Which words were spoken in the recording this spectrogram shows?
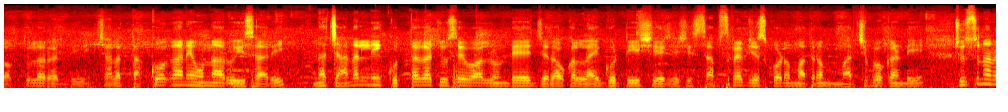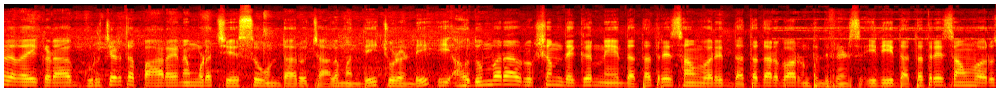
భక్తుల రద్దీ చాలా తక్కువగానే ఉన్నారు ఈసారి. నా ఛానల్ని కొత్తగా చూసే వాళ్ళు ఉంటే జర ఒక లైక్ కొట్టి షేర్ చేసి సబ్స్క్రైబ్ చేసుకోవడం మాత్రం మర్చిపోకండి. చూస్తున్నారు కదా ఇక్కడ గురుచరిత పారాయణం కూడా చేస్తూ ఉంటారు చాలామంది. చూడండి ఈ ఔదుంబర వృక్షం దగ్గరనే దత్తాత్రేయ స్వామి వారి దత్త దర్బార్ ఉంటుంది ఫ్రెండ్స్. ఇది దత్తాత్రేయ స్వామి వారు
